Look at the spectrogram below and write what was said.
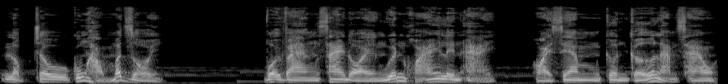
lộc châu cũng hỏng mất rồi. Vội vàng sai đòi nguyễn khoái lên ải, hỏi xem cơn cớ làm sao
